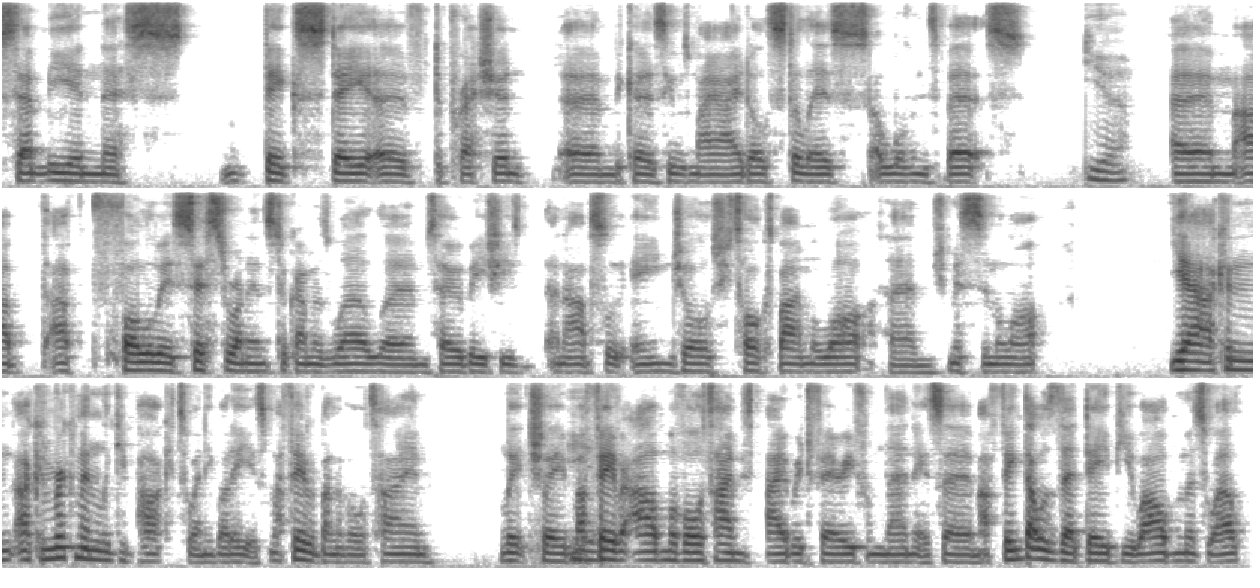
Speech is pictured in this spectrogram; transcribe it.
sent me in this big state of depression um, because he was my idol still is i love him to bits Yeah. um, I, I follow his sister on Instagram as well, um, Toby. She's an absolute angel. She talks about him a lot. Um, she misses him a lot. Yeah, I can I can recommend Linkin Park to anybody. It's my favorite band of all time. Literally, my Yeah. favorite album of all time is Hybrid Theory. From then, it's um, I think that was their debut album as well.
